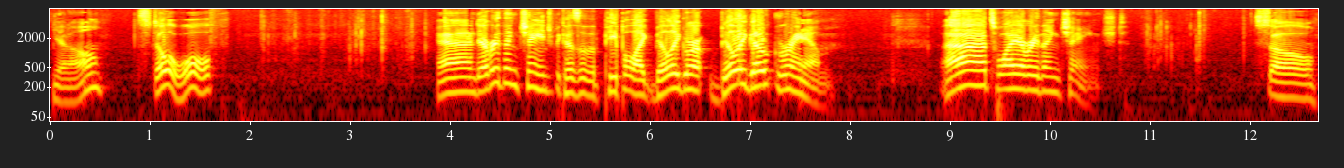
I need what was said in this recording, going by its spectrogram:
You know, still a wolf. And everything changed because of the people like Billy, Billy Goat Graham. That's why everything changed. So,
